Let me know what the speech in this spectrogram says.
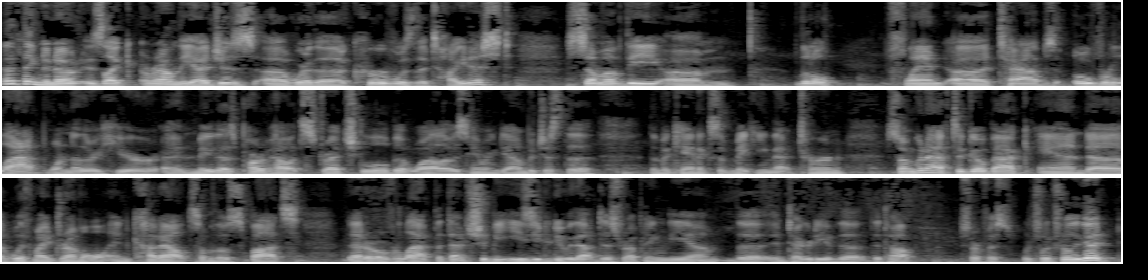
Another thing to note is like around the edges uh, where the curve was the tightest, some of the um, little flan uh, tabs overlap one another here, and maybe that's part of how it stretched a little bit while I was hammering down, but just the, the mechanics of making that turn. So I'm gonna have to go back and uh, with my Dremel and cut out some of those spots that are overlapped, but that should be easy to do without disrupting the, um, the integrity of the, the top surface, which looks really good.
